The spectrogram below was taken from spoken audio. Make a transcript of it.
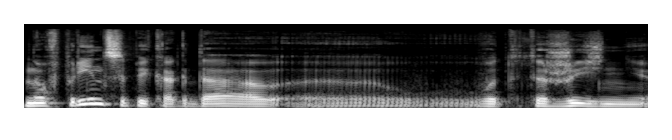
Но в принципе, когда э, вот эта жизнь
